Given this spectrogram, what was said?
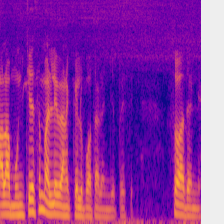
అలా ముంచేసి మళ్ళీ వెనక్కి వెళ్ళిపోతాడని చెప్పేసి. సో అదండి.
